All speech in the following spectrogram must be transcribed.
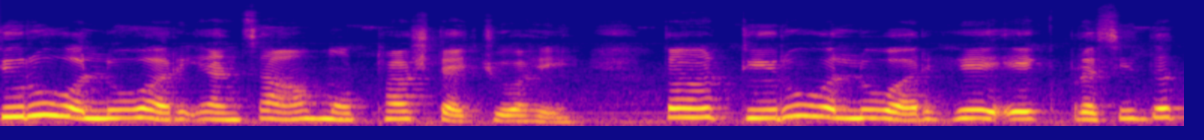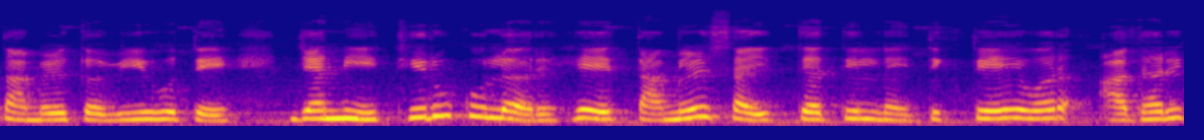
तिरुवल्लुवर यांचा मोठा स्टॅच्यू आहे. तर तिरुवल्लुवर हे एक प्रसिद्ध तामिळ कवी होते ज्यांनी थिरुकुलर हे तामिळ साहित्यातील नैतिकतेवर आधारित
